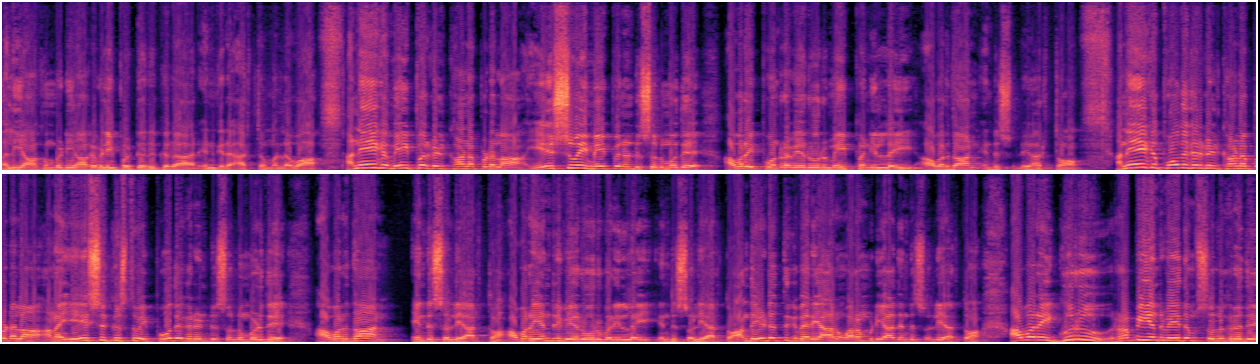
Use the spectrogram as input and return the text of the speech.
பலியாகும்படியாக வெளிப்பட்டு இருக்கிறார் என்கிற அர்த்தம் அல்லவா? அநேக மேய்ப்பர்கள் காணப்படலாம். இயேசுவை மெய்ப்பன் என்று சொல்லும்போது அவரை போன்ற வேறொரு மெய்ப்பன் இல்லை அவர்தான் என்று சொல்லி அர்த்தம். அநேக போதகர்கள் காணப்படலாம் ஆனால் இயேசு கிறிஸ்துவை போதகர் என்று சொல்லும் பொழுது அவர்தான் என்று சொல்லி அர்த்தம். அவர் என்று வேறு ஒருவர் இல்லை என்று சொல்லி அர்த்தம். அந்த இடத்துக்கு வேற யாரும் வர முடியாது என்று சொல்லி அர்த்தம். அவரை குரு ரபி என்று வேதம் சொல்லுகிறது.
